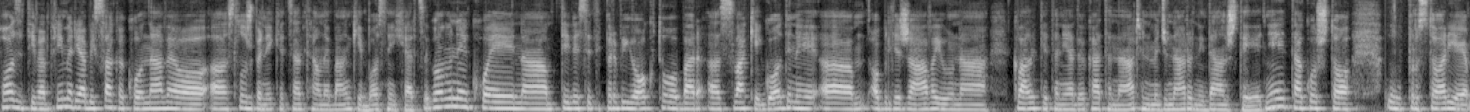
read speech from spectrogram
pozitivan primjer, ja bih svakako naveo uh, službenike Centralne banke Bosne i Hercegovine, koje na 31. oktobar uh, svake godine uh, obilježavaju na kvalitetan i adekvatan način Međunarodni dan štednje, tako što u prostorije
